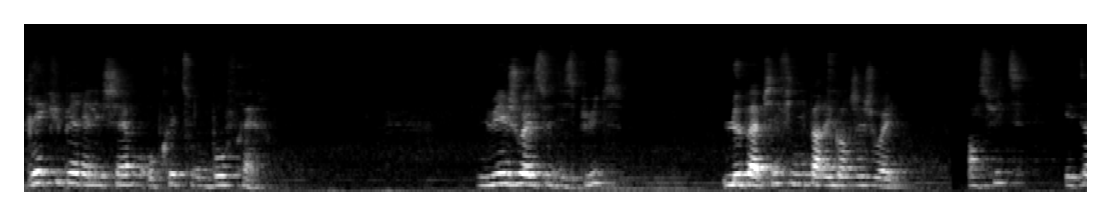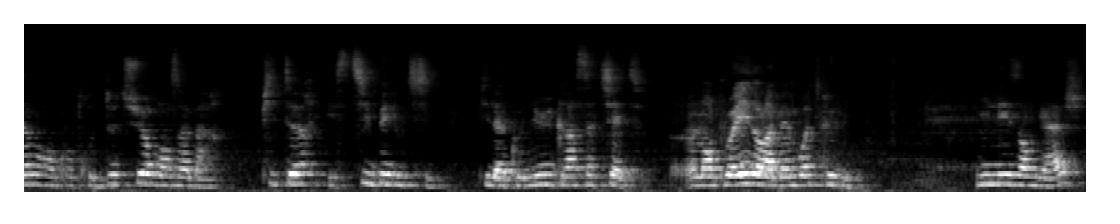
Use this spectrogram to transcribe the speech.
récupérer les chèvres auprès de son beau-frère. Lui et Joël se disputent. Le papier finit par égorger Joël. Ensuite, Ethan rencontre deux tueurs dans un bar, Peter et Steve Bellucci, qu'il a connus grâce à Chet, un employé dans la même boîte que lui. Il les engage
